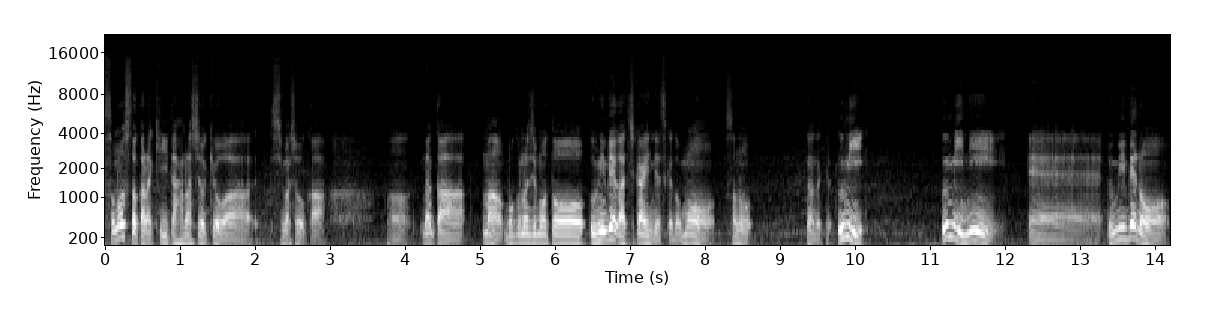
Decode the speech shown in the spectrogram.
その人から聞いた話を今日はしましょうか。うん。なんかまあ僕の地元海辺が近いんですけどもそのなんだっけ海海に、えー海辺の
